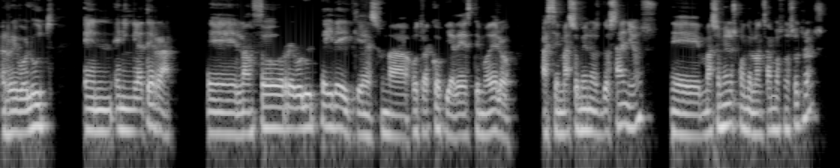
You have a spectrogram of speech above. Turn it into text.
Revolut en, en Inglaterra eh, lanzó Revolut Payday, que es una otra copia de este modelo, hace más o menos dos años, eh, más o menos cuando lanzamos nosotros.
